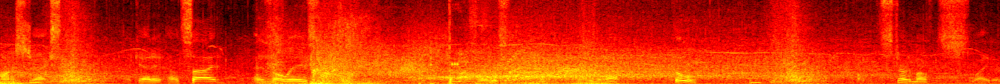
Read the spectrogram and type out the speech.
Honest Jackson. Back at it. Outside. As always. Oh. Cool. Start him off with slider.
